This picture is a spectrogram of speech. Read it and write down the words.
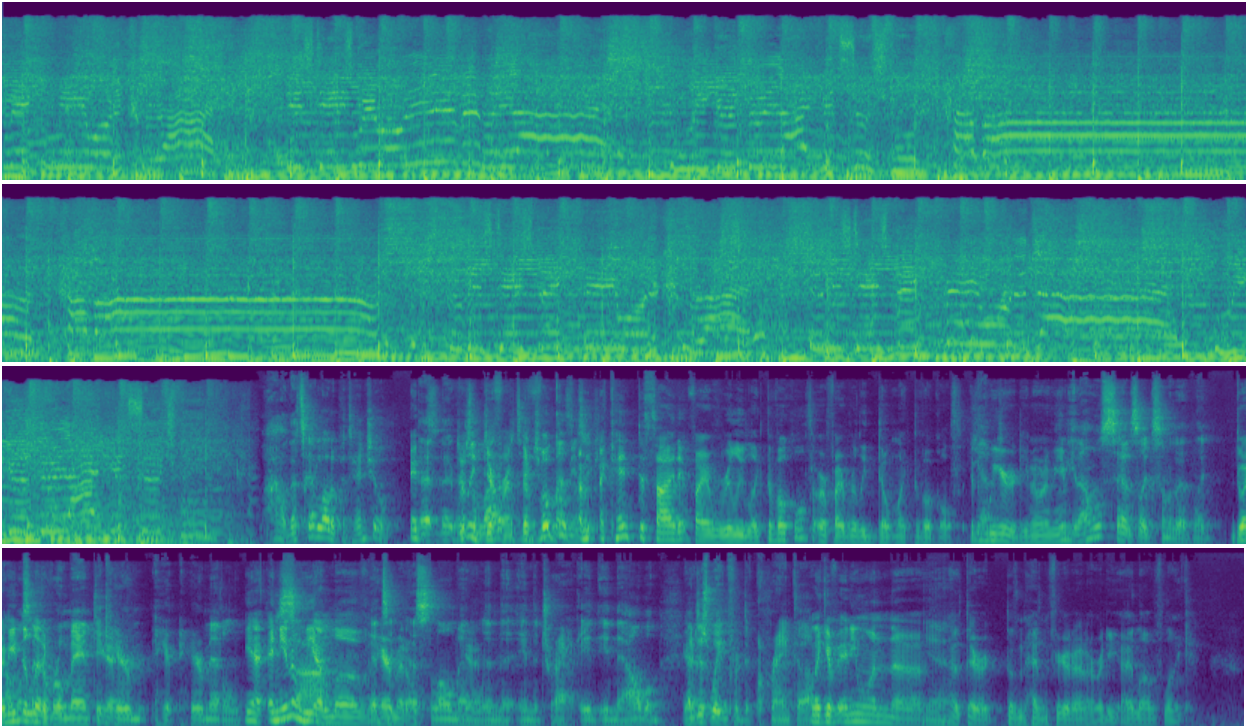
got a lot of potential. It's That- that- really a lot of different. The vocals. I can't decide if I really like the vocals or if I really don't like the vocals. It's Yeah. weird, you know what I mean? It almost sounds like some of the like. Do I need to almost let a romantic yeah. hair, hair hair metal? Yeah, and you know me, I love that's hair a- metal. A slow metal Yeah. in the in the track in, in the album. I'm just waiting for it to crank up. Like if anyone uh, out there doesn't hasn't figured it out already, I love like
